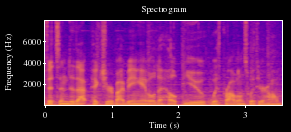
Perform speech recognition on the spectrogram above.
fits into that picture by being able to help you with problems with your home.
